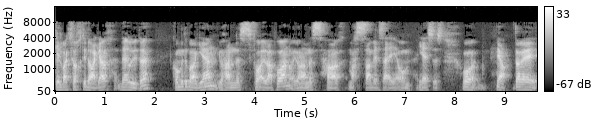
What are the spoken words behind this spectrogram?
tilbrakt 40 dager der ute. Kommer tilbake igjen, Johannes får øye på han, og Johannes har masse vil si om Jesus. Og ja, det er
